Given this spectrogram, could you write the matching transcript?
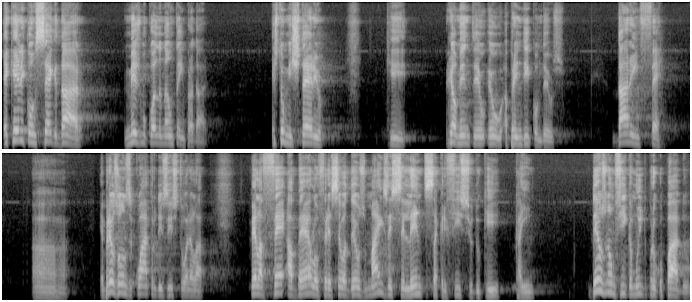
é que ele consegue dar, mesmo quando não tem para dar. Este é um mistério que realmente eu, eu aprendi com Deus. Dar em fé. Ah, Hebreus 11, 4 diz isto, olha lá. Pela fé, Abel ofereceu a Deus mais excelente sacrifício do que Caim. Deus não fica muito preocupado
